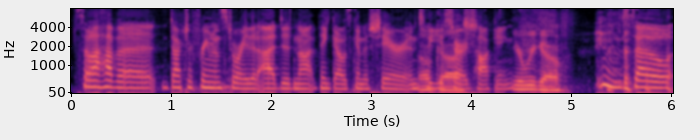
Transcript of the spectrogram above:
So, I have a Dr. Freeman story that I did not think I was going to share until Oh, you started talking. Here we go. so,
